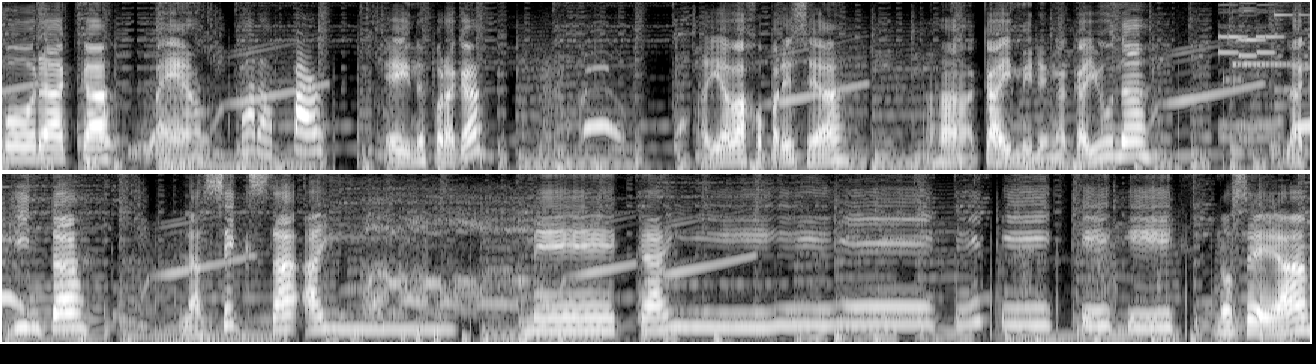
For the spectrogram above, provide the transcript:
por acá. Ey, ¿no es por acá? Ahí abajo parece, ¿ah? Ajá, acá hay, miren, acá hay una. La quinta. La sexta. ¡Ay! Me caí. No sé, ¿ah?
